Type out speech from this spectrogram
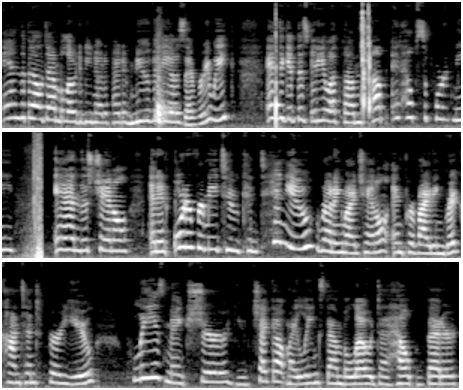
and the bell down below to be notified of new videos every week. And to give this video a thumbs up, it helps support me and this channel. And in order for me to continue running my channel and providing great content for you, please make sure you check out my links down below to help better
